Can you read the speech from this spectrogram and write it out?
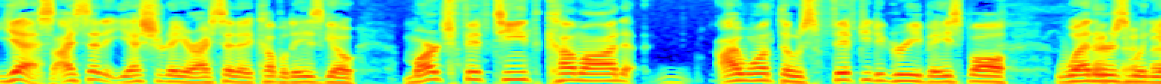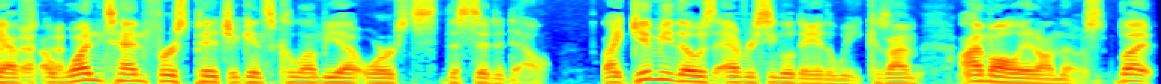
yes, I said it yesterday or I said it a couple days ago. March 15th, come on. I want those 50 degree baseball weathers when you have a 110 first pitch against Columbia or the Citadel. Like give me those every single day of the week cuz I'm I'm all in on those. But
